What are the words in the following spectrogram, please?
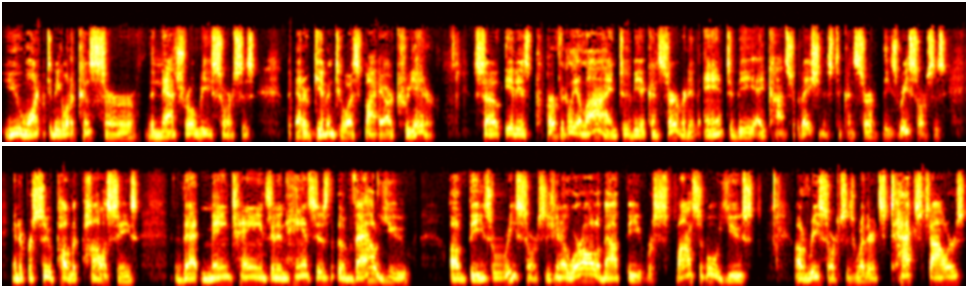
You want to be able to conserve the natural resources that are given to us by our Creator. So it is perfectly aligned to be a conservative and to be a conservationist, to conserve these resources and to pursue public policies that maintains and enhances the value of these resources. You know, we're all about the responsible use of resources, whether it's tax dollars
